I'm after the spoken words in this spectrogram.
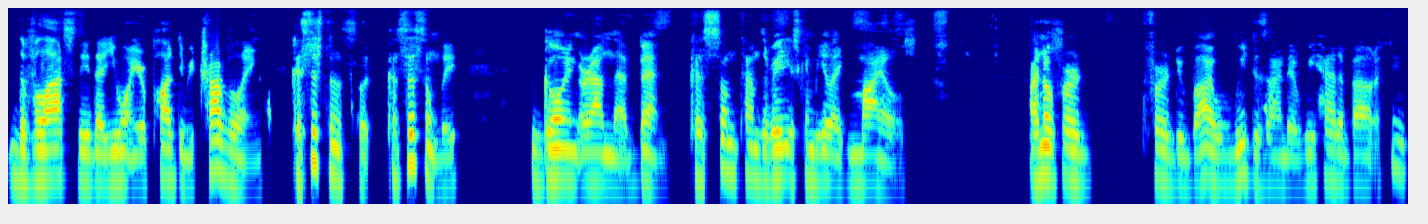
the velocity that you want your pod to be traveling consistently, consistently going around that bend? Because sometimes the radius can be like miles. I know for for Dubai when we designed it, we had about I think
